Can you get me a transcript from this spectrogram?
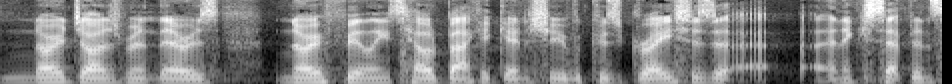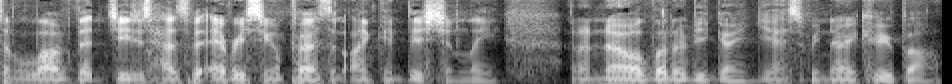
no judgment. There is no feelings held back against you because grace is a, an acceptance and love that Jesus has for every single person unconditionally. And I know a lot of you going, Yes, we know Cooper.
